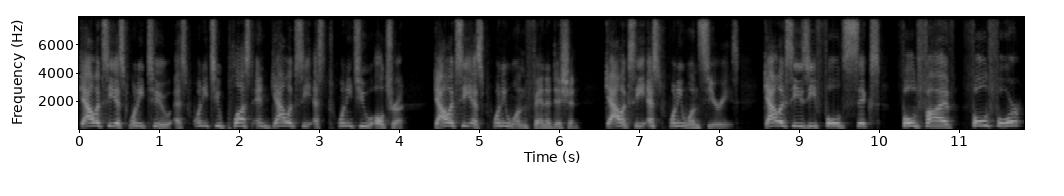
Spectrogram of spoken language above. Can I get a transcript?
Galaxy S22, S22 Plus, and Galaxy S22 Ultra, Galaxy S21 Fan Edition, Galaxy S21 Series, Galaxy Z Fold 6, Fold 5, Fold 4,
